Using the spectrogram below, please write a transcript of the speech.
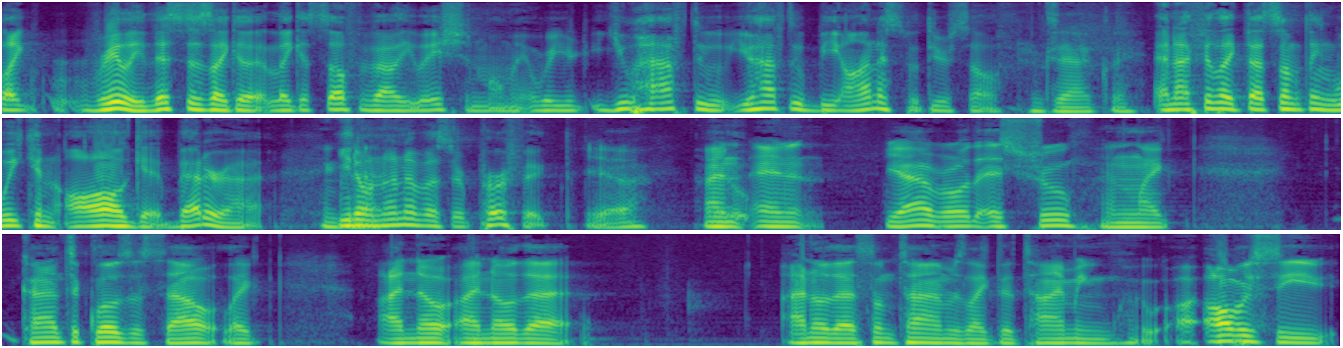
Like really, this is like a like a self evaluation moment where you you have to you have to be honest with yourself. Exactly. And I feel like that's something we can all get better at. You know, none of us are perfect. Yeah. And and yeah, bro, it's true. And like kind of to close this out, like I know I know that I know that sometimes like the timing obviously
